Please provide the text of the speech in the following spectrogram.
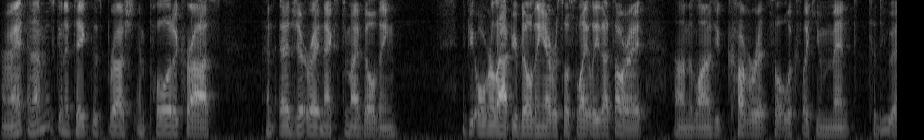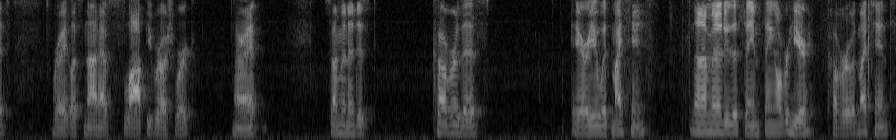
Alright, and I'm just going to take this brush and pull it across and edge it right next to my building. If you overlap your building ever so slightly, that's alright. Um, as long as you cover it so it looks like you meant to do it. Right, let's not have sloppy brushwork. Alright, so I'm going to just cover this area with my tint. And then I'm going to do the same thing over here. Cover it with my tint.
